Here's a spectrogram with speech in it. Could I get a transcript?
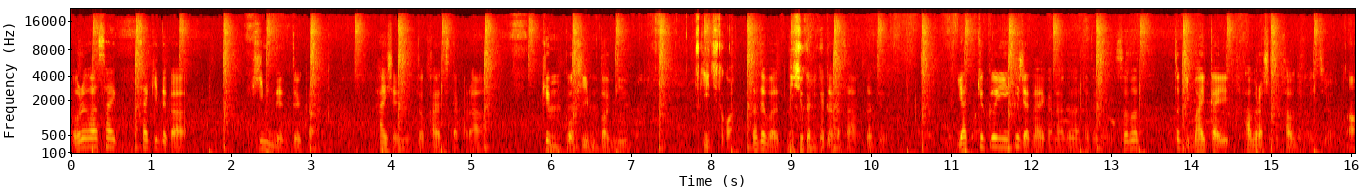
俺は最最近というか近年というか歯医者にずっと通ってたから結構頻繁に、月1とか。例えば2週間に1回とか。なんかさなんていうの？薬局に行くじゃないかなくなった時に。その時毎回歯ブラシも買うのよ一応。あ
